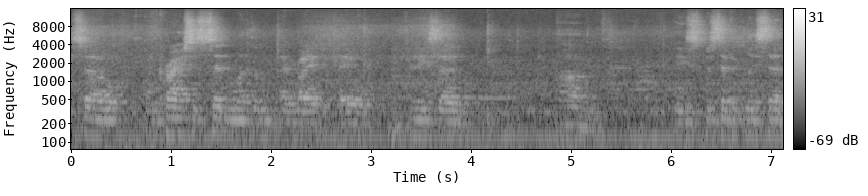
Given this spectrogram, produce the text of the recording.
So, when Christ is sitting with them, everybody at the table, and he said, um, he specifically said,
